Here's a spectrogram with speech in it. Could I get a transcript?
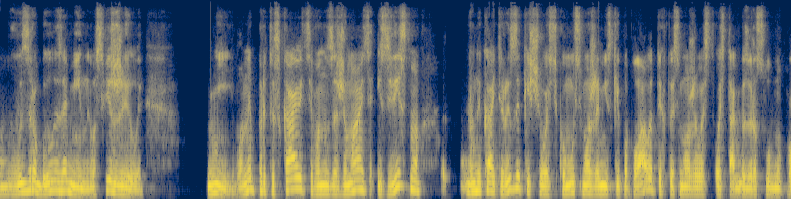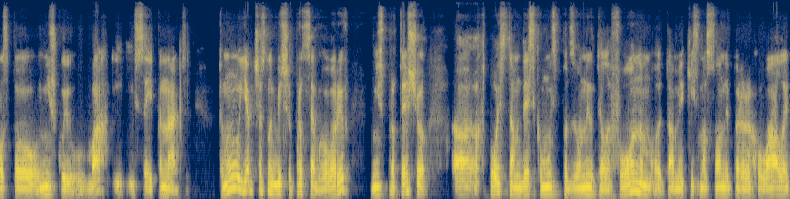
ви зробили заміни, освіжили. Ні, вони притискаються, вони зажимаються, і, звісно, виникають ризики, що ось комусь може мізки поплавити, хтось може ось ось так безрозсудно просто ніжкою бах, і і все, і пенальті. Тому я б чесно більше про це б говорив, ніж про те, що е, хтось там десь комусь подзвонив телефоном, там якісь масони перерахували е,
